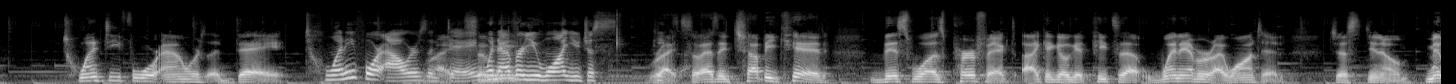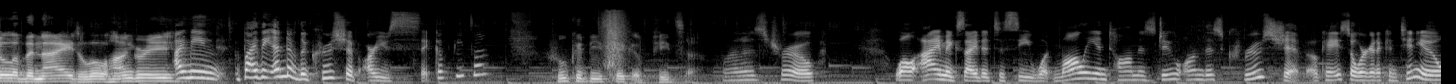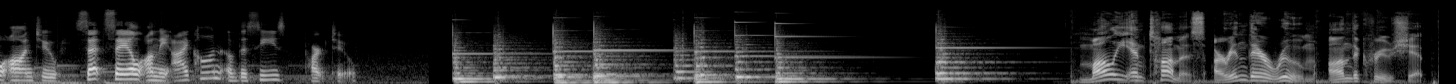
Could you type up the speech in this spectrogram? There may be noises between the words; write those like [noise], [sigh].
24 hours a day 24 hours a day. so Whenever me- you want, you just. Right. So as a chubby kid, this was perfect. I could go get pizza whenever I wanted. Just, you know, middle of the night, a little hungry. I mean, by the end of the cruise ship, are you sick of pizza? Who could be sick of pizza? That is true. Well, I'm excited to see what Molly and Thomas do on this cruise ship. Okay, so we're going to continue on to Set Sail on the Icon of the Seas, Part 2. Molly and Thomas are in their room on the cruise ship.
